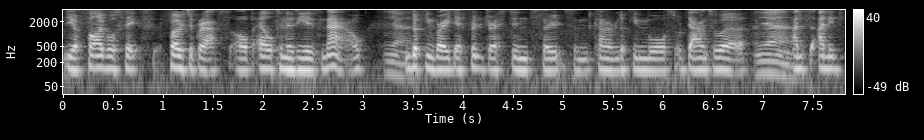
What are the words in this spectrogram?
you know, five or six photographs of Elton as he is now, Yes. looking very different, dressed in suits and kind of looking more sort of down to earth. Yes. And and it's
